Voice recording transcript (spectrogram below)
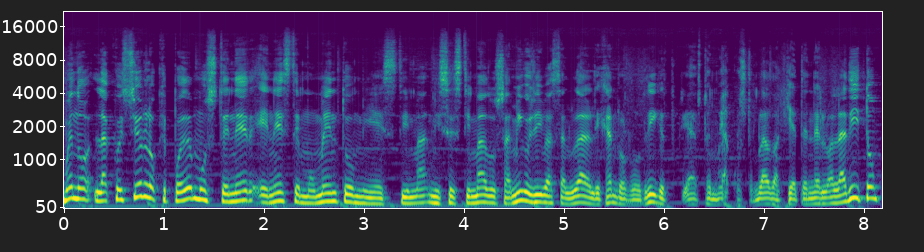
Bueno, la cuestión, lo que podemos tener en este momento, mi mis estimados amigos, yo iba a saludar a Alejandro Rodríguez, porque ya estoy muy acostumbrado aquí a tenerlo al ladito.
